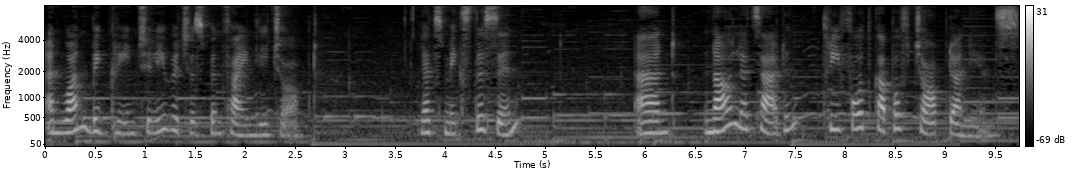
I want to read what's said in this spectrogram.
and one big green chili which has been finely chopped. Let's mix this in and now let's add in 3 4 cup of chopped onions.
